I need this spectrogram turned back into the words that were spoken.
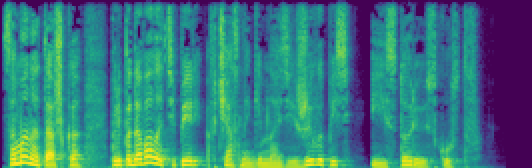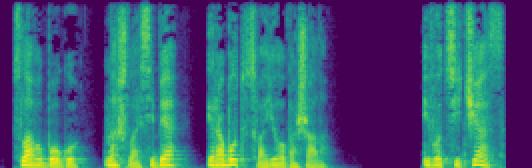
Сама Наташка преподавала теперь в частной гимназии живопись и историю искусств. Слава богу, нашла себя и работу свою обожала. И вот сейчас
